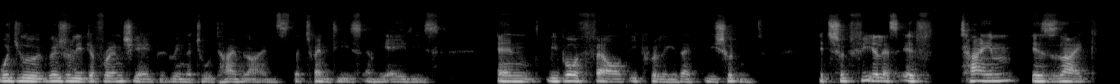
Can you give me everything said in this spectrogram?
would you visually differentiate between the two timelines, the 20s and the 80s? And we both felt equally that we shouldn't. It should feel as if time is like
